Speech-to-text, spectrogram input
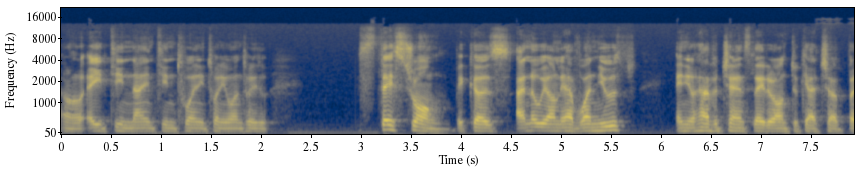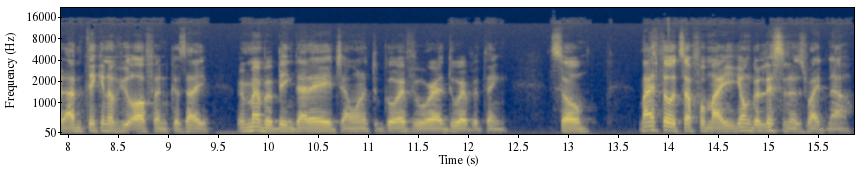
I don't know, 18, 19, 20, 21, 22, stay strong because I know we only have one youth and you'll have a chance later on to catch up. But I'm thinking of you often because I remember being that age. I wanted to go everywhere, and do everything. So my thoughts are for my younger listeners right now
